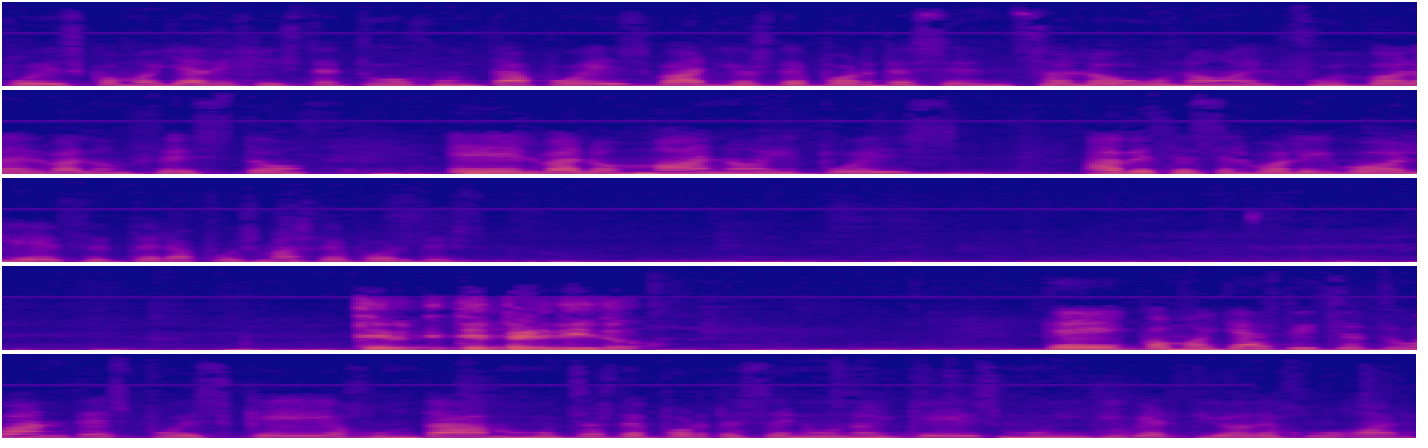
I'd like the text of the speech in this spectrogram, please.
pues como ya dijiste tú, junta pues varios deportes en solo uno, el fútbol, el baloncesto, el balonmano y pues a veces el voleibol y etcétera, pues más deportes. Te, te he perdido. Que como ya has dicho tú antes, pues que junta muchos deportes en uno y que es muy divertido de jugar.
